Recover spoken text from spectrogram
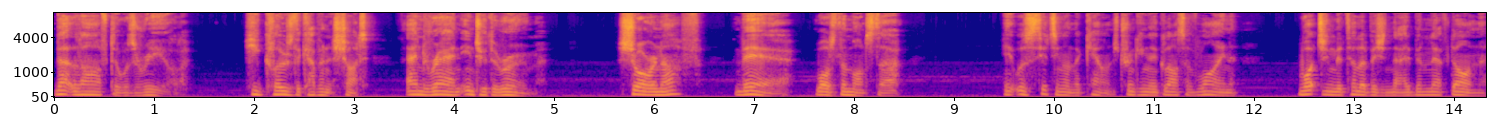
That laughter was real. He closed the cabinet shut and ran into the room. Sure enough, there was the monster. It was sitting on the couch drinking a glass of wine, watching the television that had been left on.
